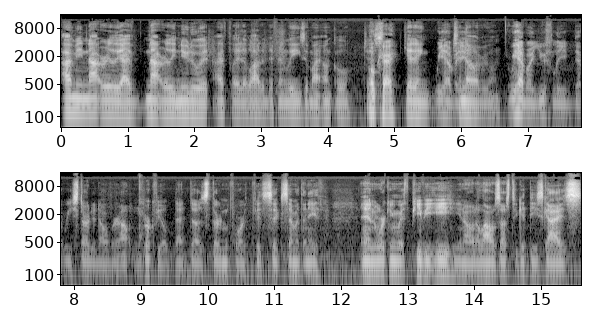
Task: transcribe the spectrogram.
I mean, not really. I'm not really new to it. I've played a lot of different leagues with my uncle. Just Okay. Getting We have to a, know uh, everyone. We have a youth league that we started over out in Brookfield that does third and fourth, fifth, sixth, seventh, and eighth. And working with PVE, you know, it allows us to get these guys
